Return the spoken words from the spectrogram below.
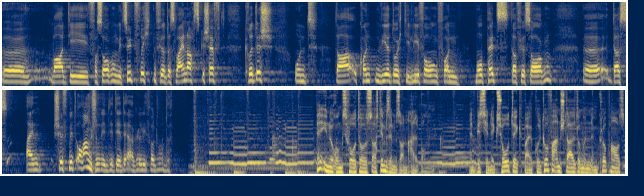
äh, war die Versorgung mit Südfrüchten für das Weihnachtsgeschäft kritisch und da konnten wir durch die Lieferung von Mopeds dafür sorgen, äh, dass ein Schiff mit Orangen in die DDR geliefert wurde. Erinnerungsfotos aus dem Simson-Album. Ein bisschen Exotik bei Kulturveranstaltungen im Clubhaus.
